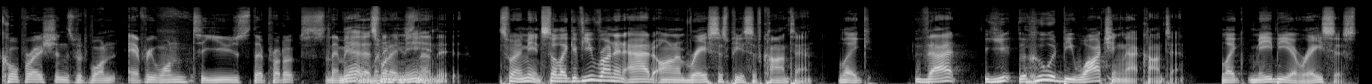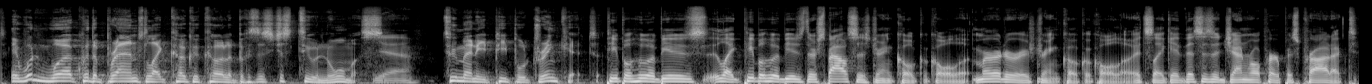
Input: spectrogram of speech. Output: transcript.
corporations would want everyone to use their products so they make Yeah, that's what I mean. that That's what I mean. So like if you run an ad on a racist piece of content, like that you who would be watching that content? Like maybe a racist. It wouldn't work with a brand like Coca Cola because it's just too enormous. Yeah. Too many people drink it. People who abuse like people who abuse their spouses drink Coca-Cola. Murderers drink Coca-Cola. It's like it, this is a general purpose product.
